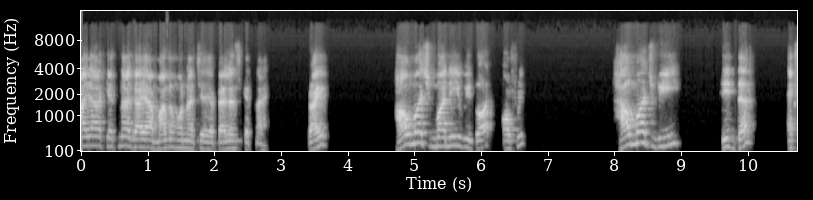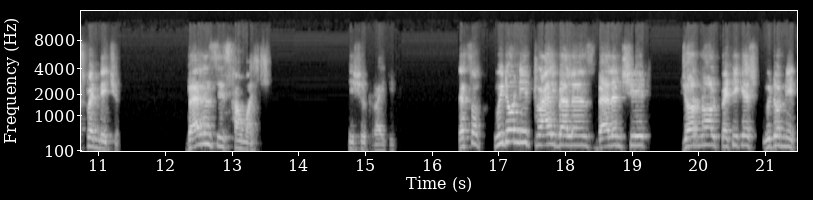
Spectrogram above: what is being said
आया कितना गया मालूम होना चाहिए बैलेंस कितना है राइट हाउ मच मनी वी गॉट ऑफरिंग हाउ मच वी डिड द एक्सपेंडिचर Balance is how much? He should write it. That's all. We don't need trial balance, balance sheet, journal, petty cash. We don't need.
